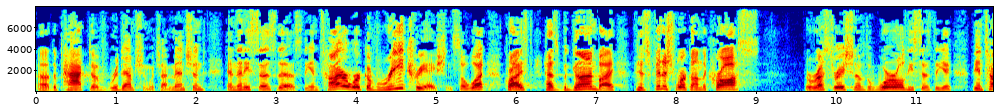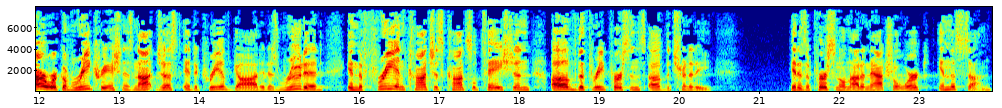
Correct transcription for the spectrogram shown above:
uh, the pact of redemption, which I mentioned. And then he says this, the entire work of recreation. So what Christ has begun by his finished work on the cross, the restoration of the world, he says the, the entire work of recreation is not just a decree of God, it is rooted in the free and conscious consultation of the three persons of the Trinity. It is a personal, not a natural work in the Son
